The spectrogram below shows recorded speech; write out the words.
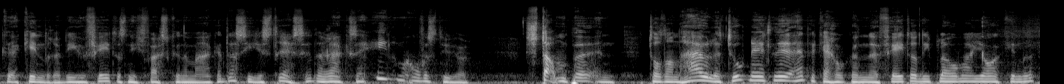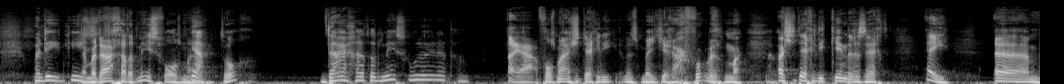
k- kinderen die hun veters niet vast kunnen maken. Dat zie je stress. Hè? Dan raken ze helemaal overstuur. Stampen en tot dan huilen toe. Nee, hè, dan krijg je ook een eh, veterdiploma, jonge kinderen. Maar, die, die, Ja, maar daar gaat het mis volgens mij, Ja. toch? daar gaat het mis. Hoe doe je dat dan? Nou ja, volgens mij als je tegen die... Dat is een beetje een raar voorbeeld, maar als je tegen die kinderen zegt... hey, ehm,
